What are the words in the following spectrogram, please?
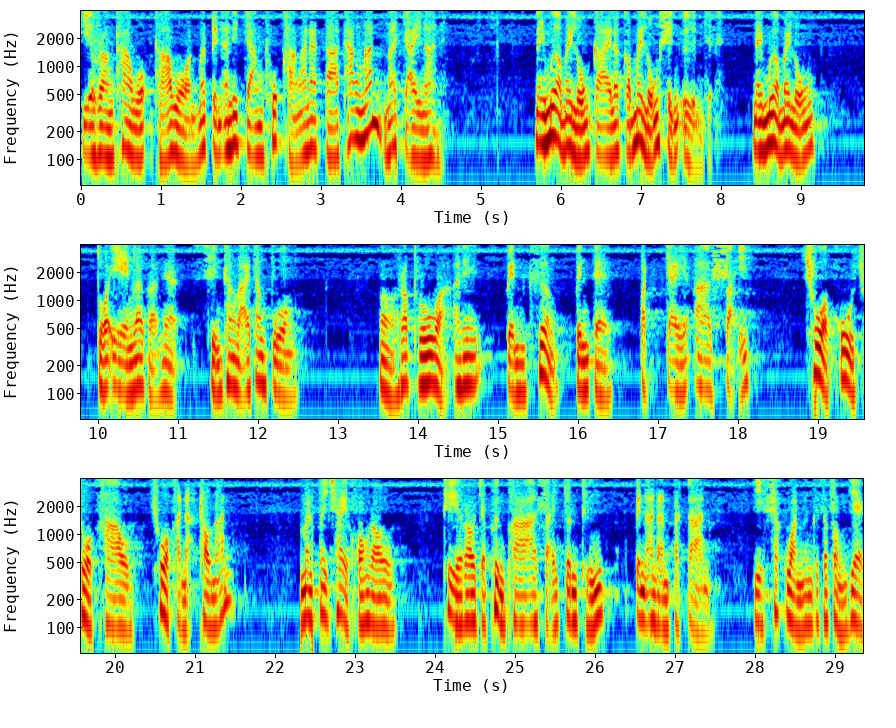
จิรังท่าวถาวรมันเป็นอนิจจังทุกขังอนัตตาทั้งนั้นนะใจนะ ในเมื่อไม่หลงกายแล้วก็ไม่หลงสิ่งอื่นใช่ในเมื่อไม่หลงตัวเองแล้วก็เนี่ย สิ่งทั้งหลายทั้งปวงรับรู้ว่า อันนี้เป็นเครื่องเป็นแต่ปัจจัยอาศัย ชั่วคู่ชั่วคราว ชั่วขณะเท่านั้น มันไม่ใช่ของเราที่เราจะพึ่งพาอาศัยจนถึงเป็นอนันตการ อีกสักวันหนึ่งก็จะต้องแยก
